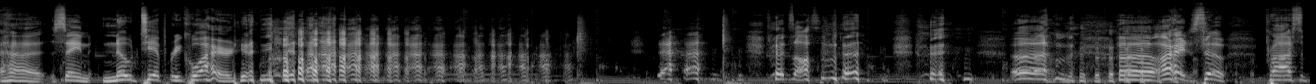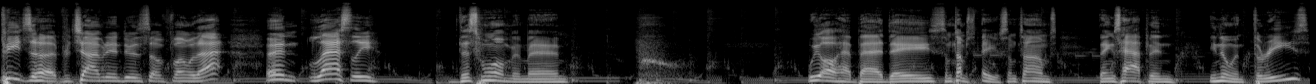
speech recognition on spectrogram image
uh, saying no tip required. That's awesome. um, uh, all right, so props to Pizza Hut for chiming in and doing something fun with that. And lastly, this woman, man. We all have bad days. Sometimes, hey, sometimes things happen, you know, in threes.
